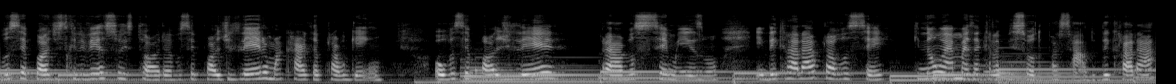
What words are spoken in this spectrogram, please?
Você pode escrever a sua história, você pode ler uma carta para alguém, ou você pode ler para você mesmo e declarar para você que não é mais aquela pessoa do passado, declarar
